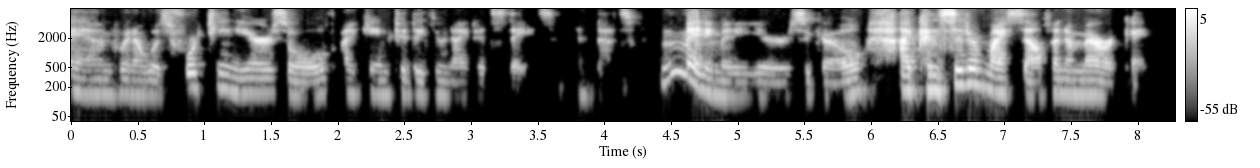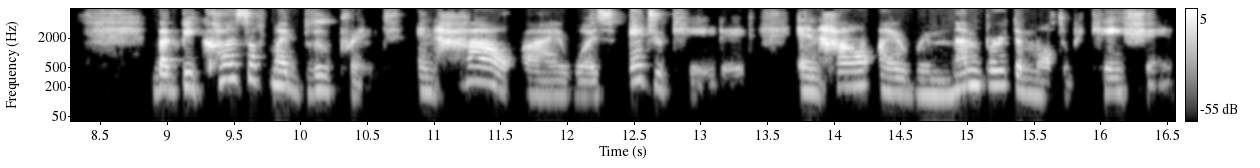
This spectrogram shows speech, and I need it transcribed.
And when I was 14 years old, I came to the United States. And that's many, many years ago. I consider myself an American. But because of my blueprint and how I was educated and how I remember the multiplication,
